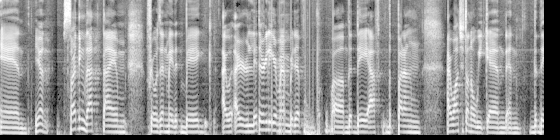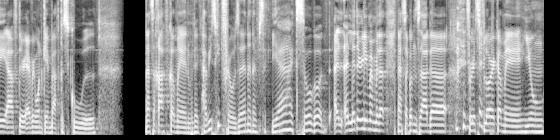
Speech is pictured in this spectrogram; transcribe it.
And yun, starting that time, Frozen made it big. I, I literally remember the um, the day after, the, parang I watched it on a weekend, and the day after everyone came back to school. Nasa CAF kami and we're like, have you seen Frozen? And I was like, yeah, it's so good. I, I literally remember that nasa Gonzaga, first floor kami, yung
